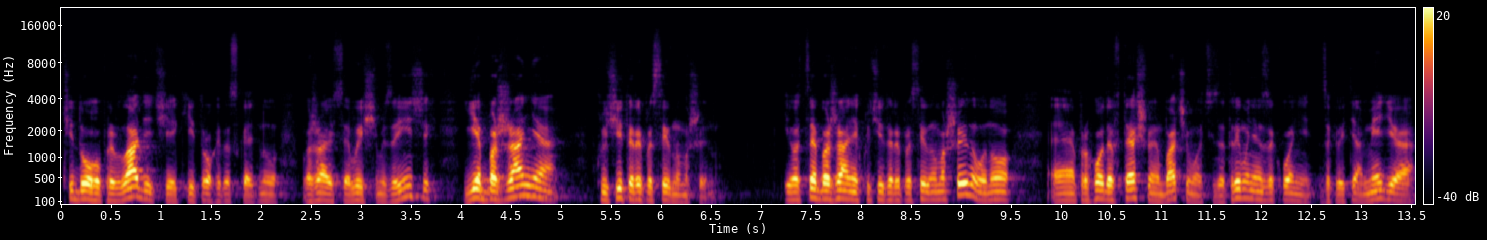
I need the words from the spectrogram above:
чи довго при владі, чи які трохи, так сказати, ну, вважаються вищими за інших, є бажання включити репресивну машину. І оце бажання включити репресивну машину, воно е, проходить в те, що ми бачимо ці затримання в законі, закриття медіа,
